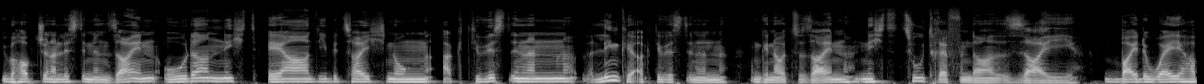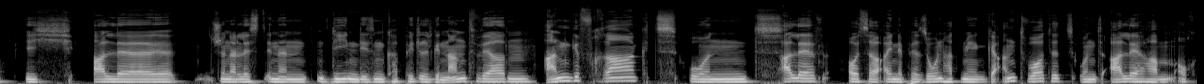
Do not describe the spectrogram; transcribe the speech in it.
überhaupt JournalistInnen seien oder nicht eher die Bezeichnung AktivistInnen, linke AktivistInnen, um genau zu sein, nicht zutreffender sei. By the way, habe ich alle JournalistInnen, die in diesem Kapitel genannt werden, angefragt und alle außer eine Person hat mir geantwortet und alle haben auch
